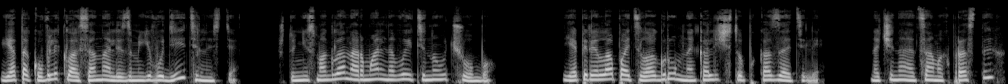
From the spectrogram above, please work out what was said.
Я так увлеклась анализом его деятельности, что не смогла нормально выйти на учебу. Я перелопатила огромное количество показателей, начиная от самых простых,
